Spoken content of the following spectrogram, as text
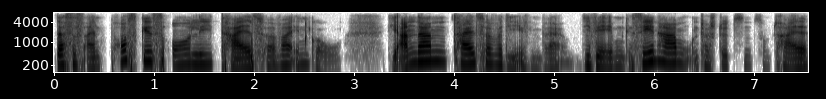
Das ist ein PostGIS-Only-Tile-Server in Go. Die anderen Tile-Server, die, die, wir eben gesehen haben, unterstützen zum Teil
